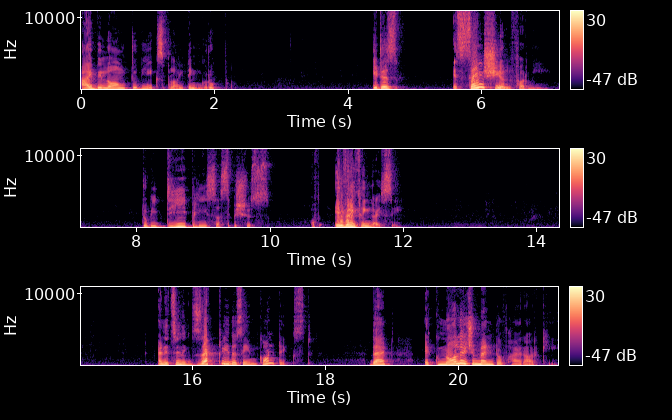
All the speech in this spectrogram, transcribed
I belong to the exploiting group. It is essential for me to be deeply suspicious of everything I say. And it's in exactly the same context that acknowledgement of hierarchy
